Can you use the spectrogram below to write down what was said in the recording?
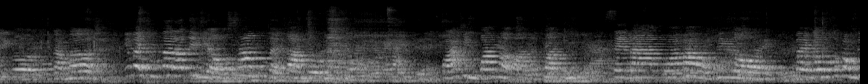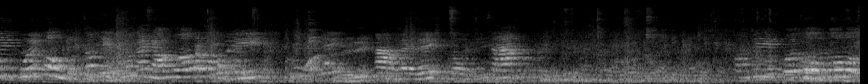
Được, rồi, cảm ơn. Như vậy chúng ta đã tìm hiểu xong về toàn bộ quá trình qua mở bảo thực vật C3 qua ba phòng thi rồi. Vậy còn một phòng thi cuối cùng để chốt điểm cho các nhóm nữa đó là phòng thi à về đi rồi chính xác vòng thi cuối cùng cô cô cho hai đó vòng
